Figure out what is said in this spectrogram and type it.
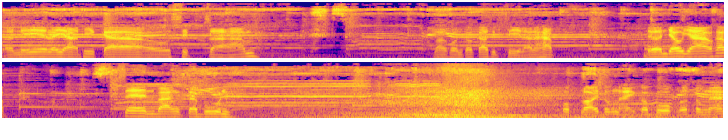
ตอนนี้ระยะที่93บสาม บางคนก็ 94 แล้วนะครับ เดินยาวๆครับ เส้นบางตะบูนพบร้อยตรงไหนก็โบกรถตรงนั้น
